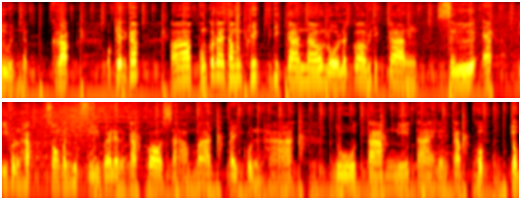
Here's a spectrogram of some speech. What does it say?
ด้วยนะครับ โอเคนะครับผมก็ได้ทำคลิปวิธีการดาวน์โหลด แล้วก็วิธีการซื้อแอป e f o n Hub 2024 ไว้แล้วนะครับ ก็สามารถไปค้นหา ดูตามนี้ได้เลยนะครับ ครบจบ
